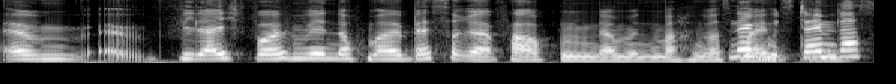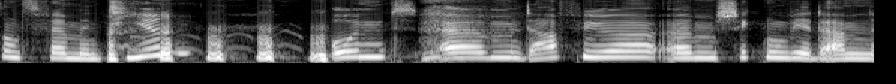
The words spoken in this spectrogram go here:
ähm, äh, vielleicht wollen wir noch mal bessere Erfahrungen damit machen. Was Na meinst gut, dann du? lass uns fermentieren und ähm, dafür ähm, schicken wir dann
